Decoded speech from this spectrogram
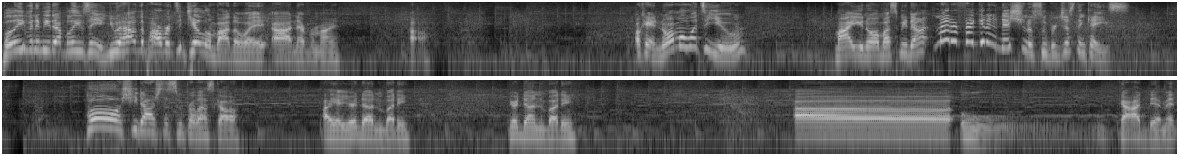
Believe in me that believes in you. You have the power to kill him, by the way. Ah, never mind. Uh oh Okay, normal went to you. Mai, you know it must be done. Matter of fact, get an additional super just in case. Oh, she dodged the super. Let's go. Oh, yeah, you're done, buddy. You're done, buddy. Uh, ooh. God damn it.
